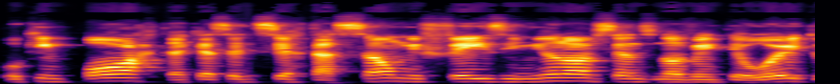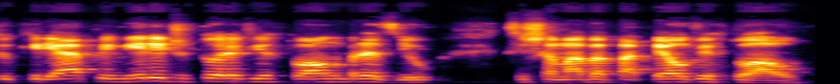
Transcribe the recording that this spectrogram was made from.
O que importa é que essa dissertação me fez, em 1998, criar a primeira editora virtual no Brasil, que se chamava Papel Virtual.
